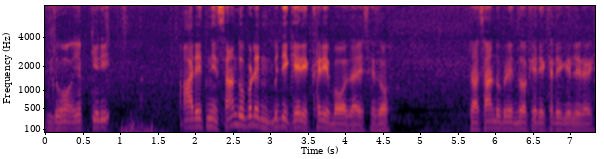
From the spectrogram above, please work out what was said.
જો એક કેરી આ રીતની સાંદુ પડે ને બધી કેરી ખરી બહુ જાય છે, જો. તો આ પડે પડીને જો કેરી ખરી ગયેલી રહી.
